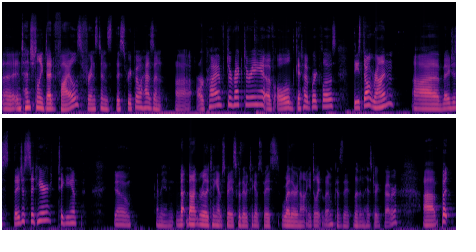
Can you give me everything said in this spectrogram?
uh, intentionally dead files. For instance, this repo has an uh, archive directory of old GitHub workflows. These don't run. Uh, they just they just sit here taking up, you know, I mean, not, not really taking up space because they would take up space whether or not you delete them because they live in the history forever. Uh, but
